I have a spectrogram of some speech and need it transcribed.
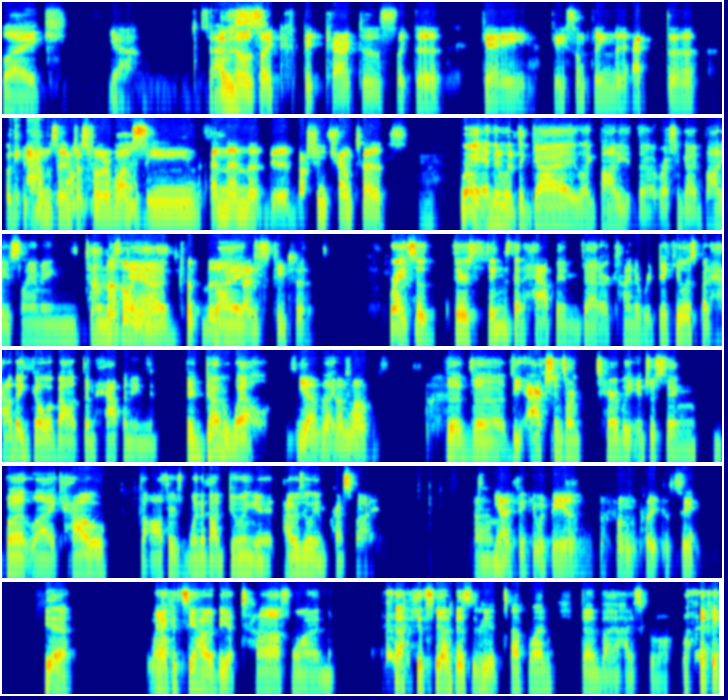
Like, yeah. So I With was those like bit characters, like the gay, gay something, the actor oh, the who act- comes in just for the one scene, and then the, the Russian countess. Right, and then with the guy like body, the Russian guy body slamming Tony's oh yeah, dad. the like- dance teacher. Right, so there's things that happen that are kind of ridiculous, but how they go about them happening, they're done well. Yeah, they've like- done well. The the The actions aren't terribly interesting, but like how the authors went about doing it, I was really impressed by. Um, Yeah, I think it would be a, a fun play to see. yeah, Well, and I could see how it'd be a tough one. I could see how this would be a tough one done by a high school.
